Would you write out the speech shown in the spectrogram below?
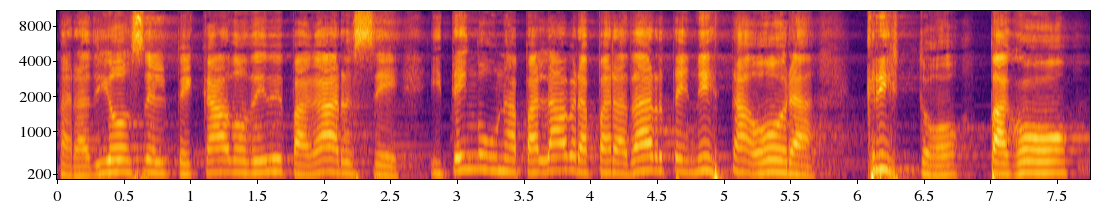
Para Dios el pecado debe pagarse y tengo una palabra para darte en esta hora. Cristo pagó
